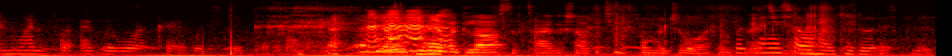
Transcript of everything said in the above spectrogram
And one for every worker would take the cartilage. yeah, we can have a glass of tiger shark teeth from a jaw. I think But can you show how to do this, please?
